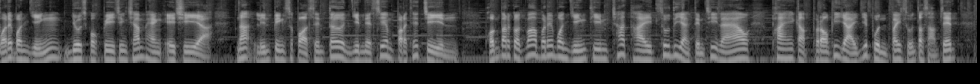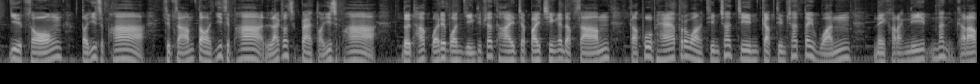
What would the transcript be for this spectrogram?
วอลเลย์บอลหญิง U16 ปีชิงแชมป์แห่งเอเชียณหลินปิงสปอร์ตเซ็นเตอร์ยิมเนเซียมประเทศจีนผลปรากฏว่าวอลเลย์บอลหญิงทีมชาติไทยสู้ได้อย่างเต็มที่แล้วพ่ายให้กับรองพี่ใหญ่ญี่ปุ่นไป 0 ต่อ 3 เซต 22 ต่อ 25 13 ต่อ 25 และก็ 18 ต่อ 25 โดยทัพวอลเลย์บอลหญิงทีมชาติไทยจะไปชิงอันดับ 3 กับผู้แพ้ระหว่างทีมชาติจีนกับทีมชาติไต้หวัน ในครั้งนี้นั่นเองครับ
